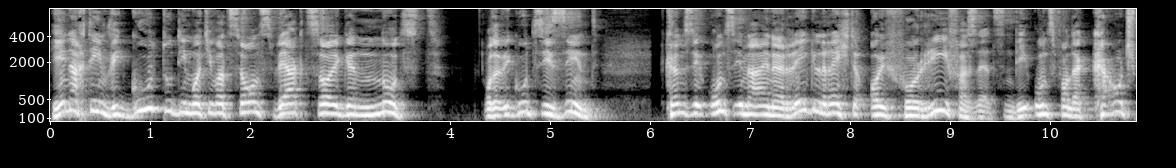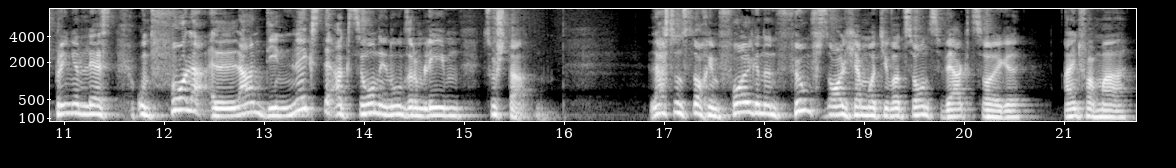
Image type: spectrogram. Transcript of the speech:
Je nachdem, wie gut du die Motivationswerkzeuge nutzt oder wie gut sie sind, können sie uns in eine regelrechte Euphorie versetzen, die uns von der Couch springen lässt und voller Elan die nächste Aktion in unserem Leben zu starten. Lasst uns doch im Folgenden fünf solcher Motivationswerkzeuge einfach mal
